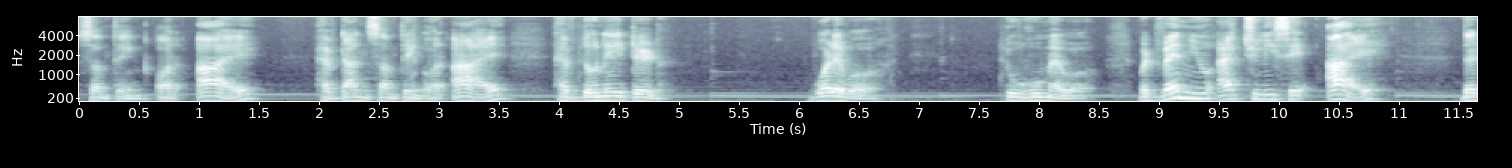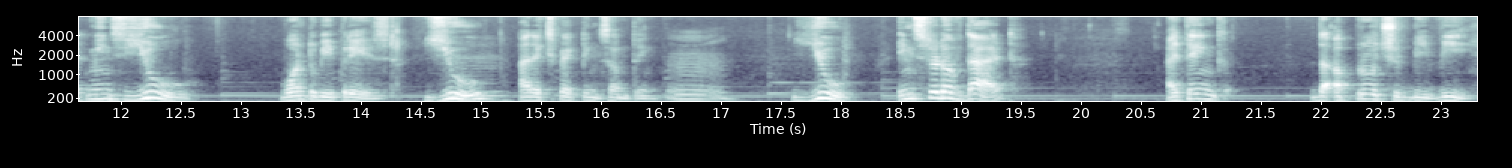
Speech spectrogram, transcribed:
something, or I have done something, or I have donated whatever to whomever. But when you actually say I, that means you want to be praised. You are expecting something. Mm. You. Instead of that, I think the approach should be we.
